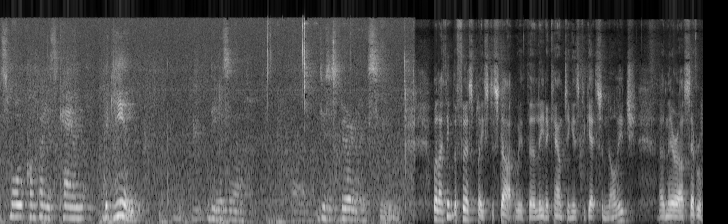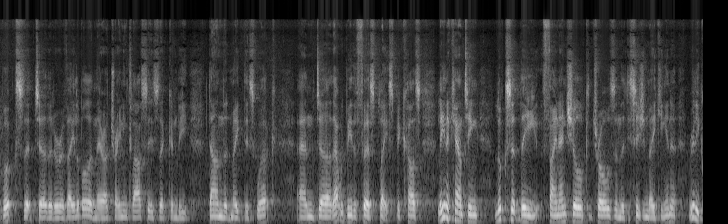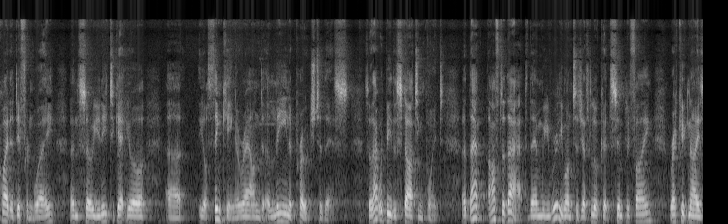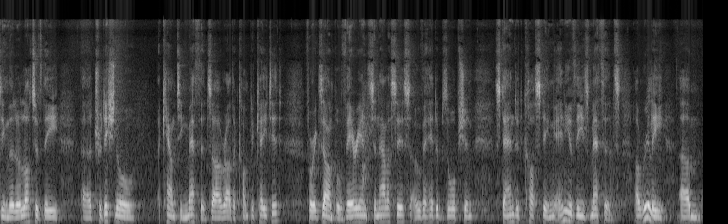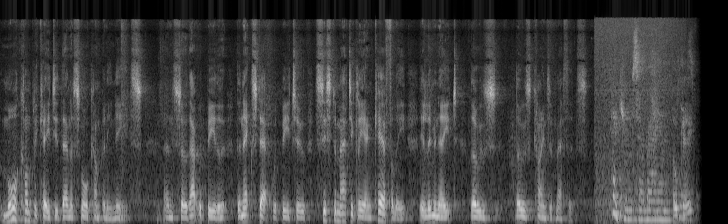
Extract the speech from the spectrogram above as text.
small companies can begin this, uh, uh, this experience? Well, I think the first place to start with uh, lean accounting is to get some knowledge. And there are several books that, uh, that are available, and there are training classes that can be done that make this work. And uh, that would be the first place because lean accounting looks at the financial controls and the decision making in a really quite a different way. And so you need to get your, uh, your thinking around a lean approach to this. So that would be the starting point. At that, after that, then we really want to just look at simplifying, recognizing that a lot of the uh, traditional accounting methods are rather complicated. For example, variance analysis, overhead absorption, standard costing, any of these methods are really um, more complicated than a small company needs. And so that would be the, the next step would be to systematically and carefully eliminate those, those kinds of methods. Thank you, Mr. Brian. Okay? Yes.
